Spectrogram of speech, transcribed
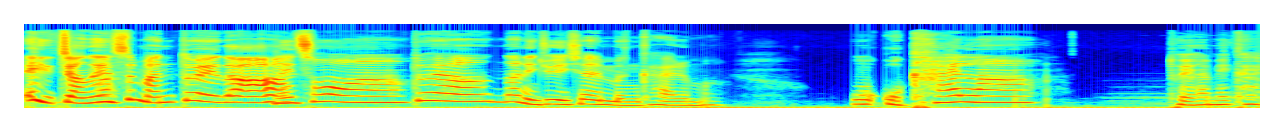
哎，讲的也是蛮对的啊，没错啊，对啊。那你觉得你现在门开了吗？我我开啦，腿还没开。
